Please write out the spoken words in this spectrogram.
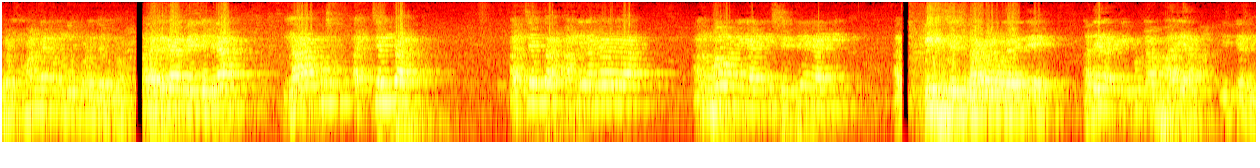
బ్రహ్మాండంగా ముందుకు పోవడం జరుగుతుంది. తండ్రి గారు మీరు చెప్పిన నాకు అత్యంత అత్యంత అన్ని రకాలుగా అనుభవాన్ని కానీ శక్తిని కానీ చేసి చేసిన నాగవరమ్మ గారైతే అదే రకంగా నా భార్య నిత్యాన్ని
